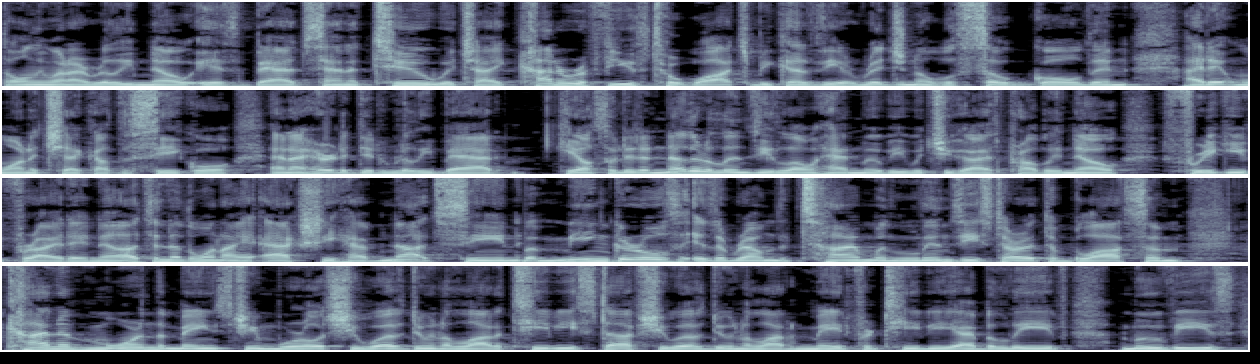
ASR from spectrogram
The only one I really know is Bad Santa 2, which I kind of refused to watch because the original was so golden. I didn't want to check out the sequel and I heard it did really bad. He also did another Lindsay Lohan movie, which you guys probably know, Freaky Friday. Now that's another one I actually have not seen, but Mean Girls is around the time when Lindsay started to blossom, kind of more in the mainstream world. She was doing a lot of TV stuff. She was doing a lot of made for TV, I believe, movies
